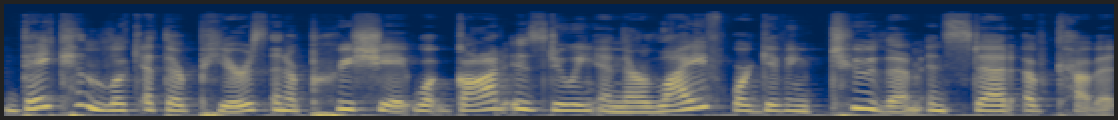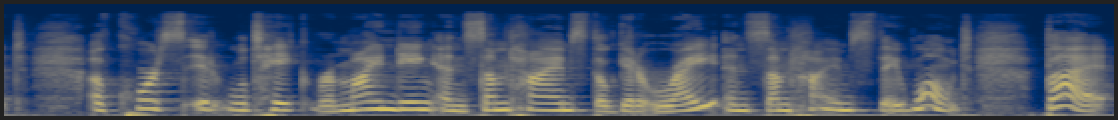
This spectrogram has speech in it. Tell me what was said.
they can look at their peers and appreciate what God is doing in their life or giving to them instead of covet. Of course, it will take reminding, and sometimes they'll get it right and sometimes they won't. But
